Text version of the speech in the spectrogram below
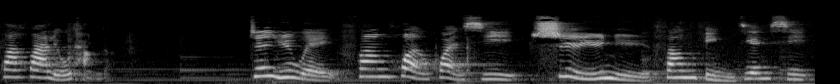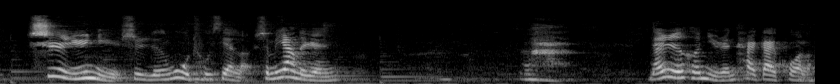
哗哗流淌的。真与伪方换换兮，士与女方秉兼兮。士与女是人物出现了，什么样的人？啊，男人和女人太概括了。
